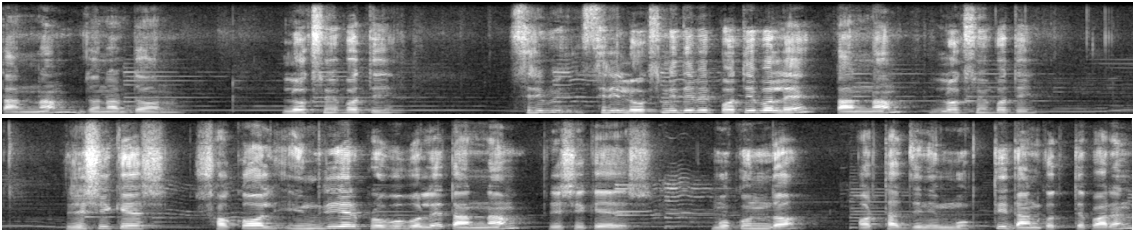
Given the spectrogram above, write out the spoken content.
তার নাম জনার্দন। লক্ষ্মীপতি, শ্রী শ্রী লক্ষ্মী দেবীর পতি বলে তার নাম লক্ষ্মীপতি। ঋষিকেশ, সকল ইন্দ্রিয়ের প্রভু বলে তার নাম ঋষিকেশ। মুকুন্দ, অর্থাৎ যিনি মুক্তি দান করতে পারেন,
